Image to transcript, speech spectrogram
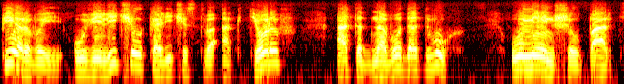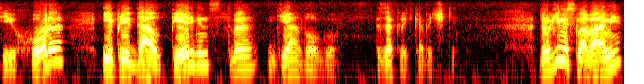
первый увеличил количество актеров от одного до двух, уменьшил партии хора и придал первенство диалогу. Закрыть кавычки. Другими словами,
